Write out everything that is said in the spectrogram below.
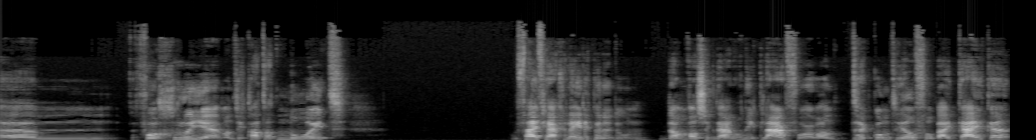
um, voor groeien, want ik had dat nooit vijf jaar geleden kunnen doen. Dan was ik daar nog niet klaar voor, want er komt heel veel bij kijken.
